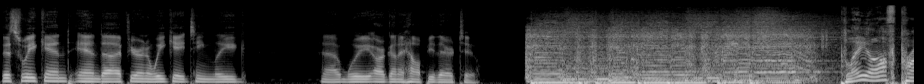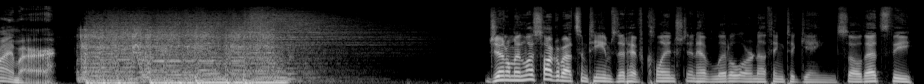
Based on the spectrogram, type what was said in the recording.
this weekend, and uh, if you're in a Week 18 league, uh, we are going to help you there too. Playoff Primer. Gentlemen, let's talk about some teams that have clinched and have little or nothing to gain. So that's the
